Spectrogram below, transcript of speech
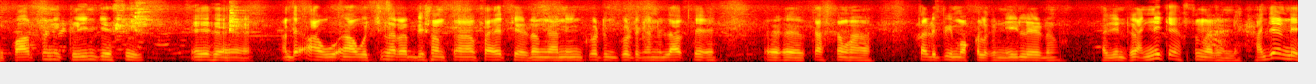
ఈ పార్కుని క్లీన్ చేసి అంటే ఆ వచ్చిన రబ్బీస్ అంతా ఫైర్ చేయడం కానీ ఇంకోటి ఇంకోటి కానీ లేకపోతే కాస్త తడిపి మొక్కలకు నీళ్ళు వేయడం అదేంటి అన్నీ చేస్తున్నారండి. అదే అండి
